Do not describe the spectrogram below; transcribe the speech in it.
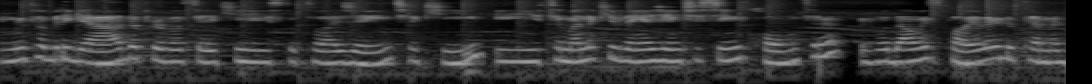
Muito obrigada por você que escutou a gente aqui. E semana que vem a gente se encontra. Eu vou dar um spoiler do tema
